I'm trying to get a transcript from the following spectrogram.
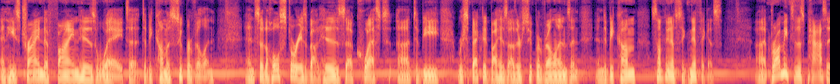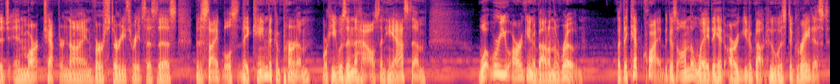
and he's trying to find his way to, to become a supervillain. And so the whole story is about his uh, quest uh, to be respected by his other supervillains and, and to become something of significance. Uh, it brought me to this passage in Mark chapter 9, verse 33. It says this The disciples, they came to Capernaum, where he was in the house, and he asked them, What were you arguing about on the road? But they kept quiet because on the way they had argued about who was the greatest.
